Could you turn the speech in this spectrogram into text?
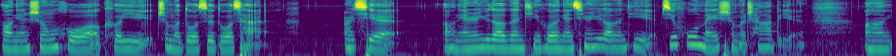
老年生活可以这么多姿多彩，而且老年人遇到问题和年轻人遇到问题几乎没什么差别。嗯，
